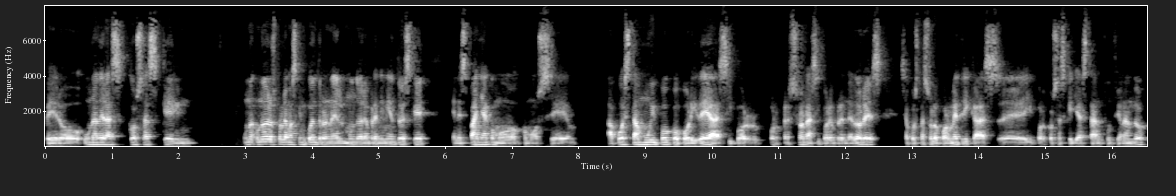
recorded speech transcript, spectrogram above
pero una de las cosas que, uno de los problemas que encuentro en el mundo del emprendimiento es que en España, como, como se apuesta muy poco por ideas y por, por, personas y por emprendedores, se apuesta solo por métricas eh, y por cosas que ya están funcionando,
